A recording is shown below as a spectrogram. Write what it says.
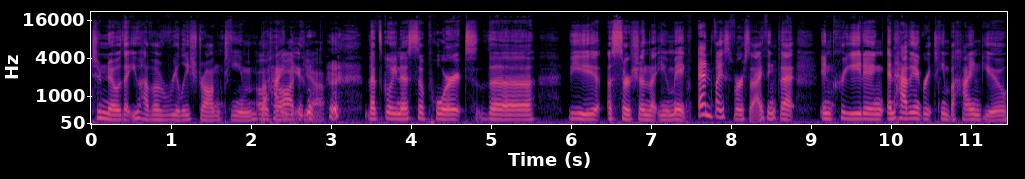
to know that you have a really strong team Oh, behind God, you yeah. that's going to support the the assertion that you make and vice versa i think that in creating and having a great team behind you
